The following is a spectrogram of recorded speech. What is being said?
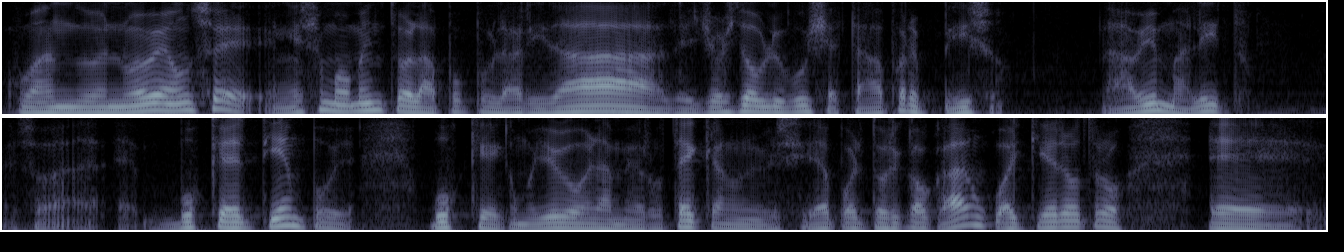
cuando en 9-11, en ese momento, la popularidad de George W. Bush estaba por el piso. Estaba bien malito. Eso, eh, busque el tiempo, busque, como yo digo, en la hemeroteca, en la Universidad de Puerto Rico, o cualquier otro, eh,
